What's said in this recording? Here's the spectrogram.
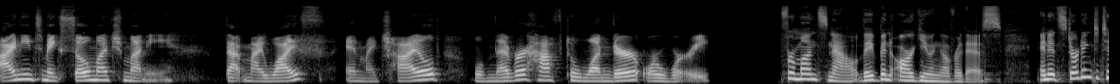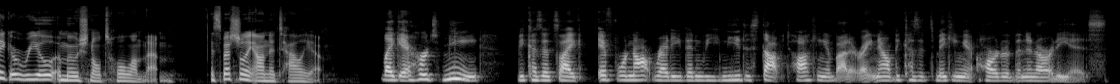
I need to make so much money that my wife and my child will never have to wonder or worry. For months now, they've been arguing over this, and it's starting to take a real emotional toll on them, especially on Natalia. Like, it hurts me because it's like, if we're not ready, then we need to stop talking about it right now because it's making it harder than it already is.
